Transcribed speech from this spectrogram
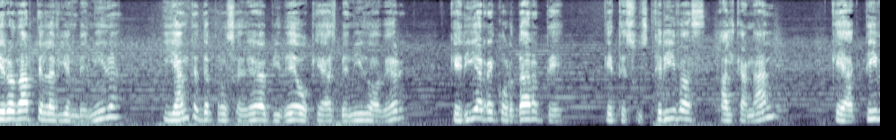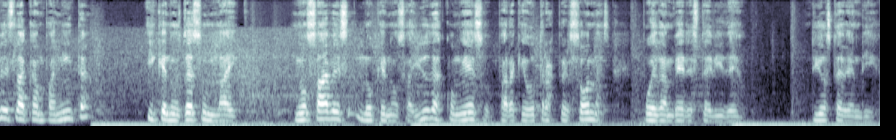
Quiero darte la bienvenida y antes de proceder al video que has venido a ver, quería recordarte que te suscribas al canal, que actives la campanita y que nos des un like. No sabes lo que nos ayudas con eso para que otras personas puedan ver este video. Dios te bendiga.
